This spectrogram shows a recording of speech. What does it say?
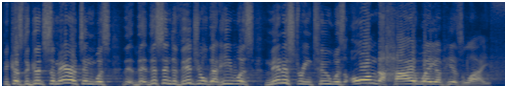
Because the Good Samaritan was, th- this individual that he was ministering to was on the highway of his life.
